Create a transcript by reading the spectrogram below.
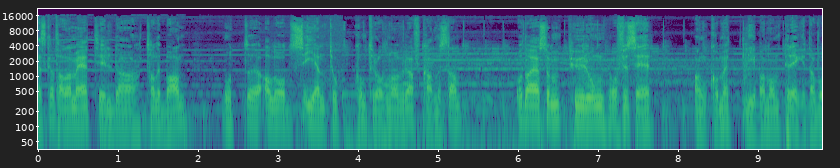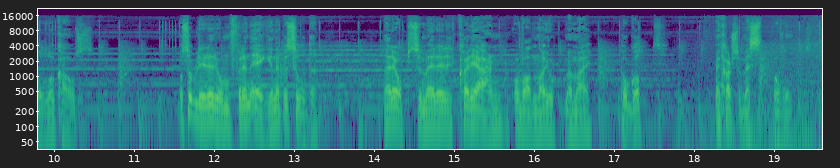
Jeg skal ta deg med til da Taliban mot eh, alle odds igjen tok kontrollen over Afghanistan, og da jeg som pur ung offiser ankom et Libanon preget av vold og kaos. Og så blir det rom for en egen episode, der jeg oppsummerer karrieren og hva den har gjort med meg, på godt, men kanskje mest på vondt.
